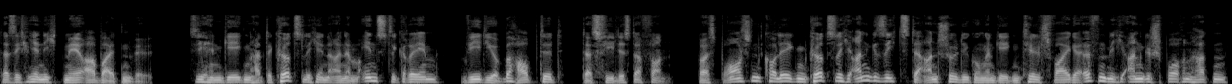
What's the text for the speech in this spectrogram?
dass ich hier nicht mehr arbeiten will. Sie hingegen hatte kürzlich in einem Instagram-Video behauptet, dass vieles davon, was Branchenkollegen kürzlich angesichts der Anschuldigungen gegen Till Schweiger öffentlich angesprochen hatten,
